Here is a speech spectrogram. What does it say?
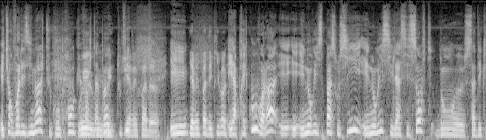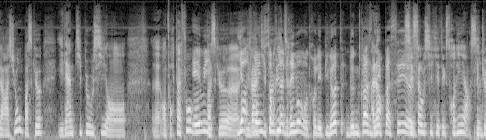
Et tu revois les images, tu comprends que Oui, Verstappen, oui. tout de Il n'y suite. avait pas de, Et il y avait pas d'équivoque. et après coup, voilà, et, et- et Norris passe aussi, et Norris, il est assez soft dans euh, sa déclaration parce que il est un petit peu aussi en, euh, en porte-à-faux, Eh oui. parce que euh, Il y a, il va y a un une petit peu sorte d'agrément entre les pilotes de ne pas se Alors, dépasser. euh, C'est ça aussi qui est extraordinaire, c'est Hmm. que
